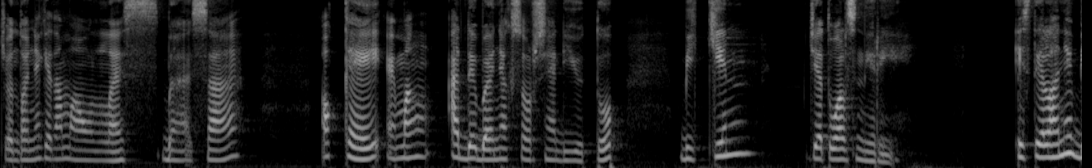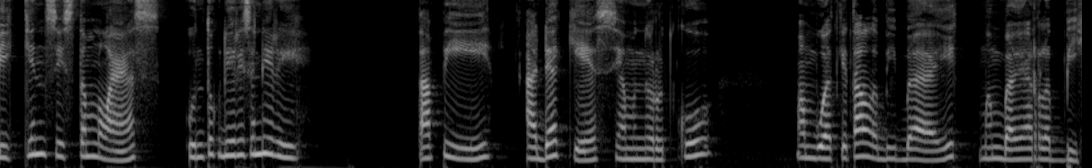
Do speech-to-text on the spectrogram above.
contohnya kita mau les bahasa, oke, okay, emang ada banyak source-nya di YouTube, bikin jadwal sendiri. Istilahnya bikin sistem les untuk diri sendiri. Tapi ada case yang menurutku membuat kita lebih baik membayar lebih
